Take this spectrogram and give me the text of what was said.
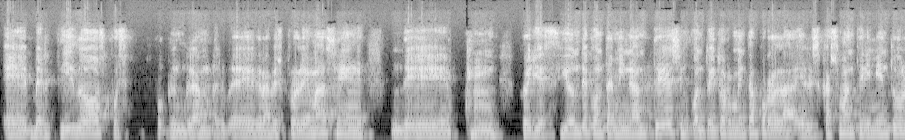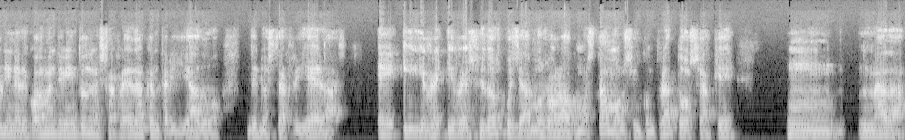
eh, vertidos, pues eh, graves problemas en, de proyección de contaminantes en cuanto hay tormenta por la, el escaso mantenimiento, el inadecuado mantenimiento de nuestra red de alcantarillado, de nuestras rieras. Y, residuos, pues ya hemos hablado cómo estamos, sin contrato, o sea que mmm, nada.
